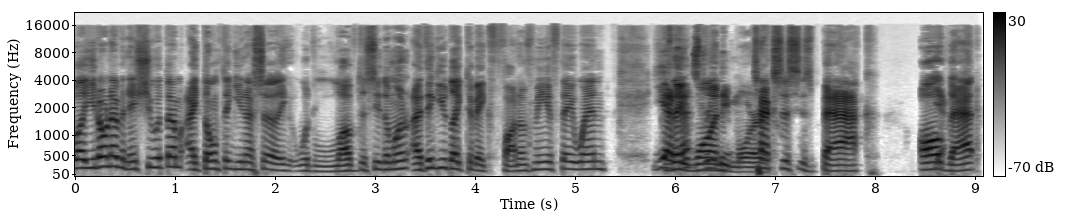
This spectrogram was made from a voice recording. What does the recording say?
well, you don't have an issue with them. I don't think you necessarily would love to see them win. I think you'd like to make fun of me if they win. yeah, they won. really more Texas is back, all Yeah. that.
